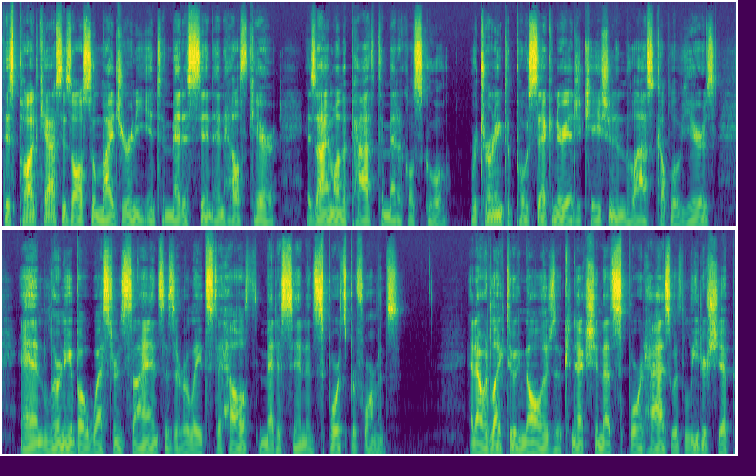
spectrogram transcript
This podcast is also my journey into medicine and healthcare as I am on the path to medical school, returning to post secondary education in the last couple of years and learning about Western science as it relates to health, medicine, and sports performance and I would like to acknowledge the connection that sport has with leadership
